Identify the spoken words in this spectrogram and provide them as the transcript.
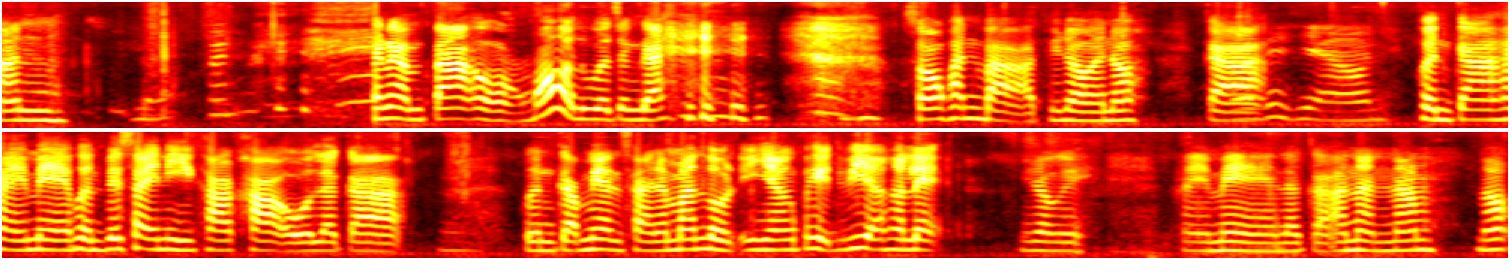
อันน้ำตาออกบ่หรือว่าจังใดสองพันบาทพี่น้อยเนาะกะที่สิเอานี่เพิ่นกาให้แม่เพิ่นไปใส่หนี้ค่าข้าวแล้วก็เพิ่นกับแม่นใส่น้ำมันรถอีหยังไปเฮ็ดเวียกหั่นแหละพี่น้องเอ้ยให้แม่แล้วก็อันนั้นนํเนาะ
